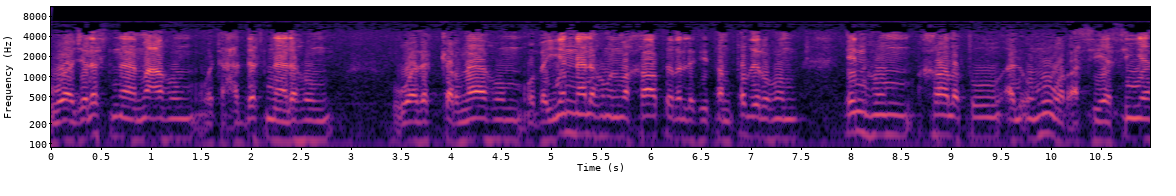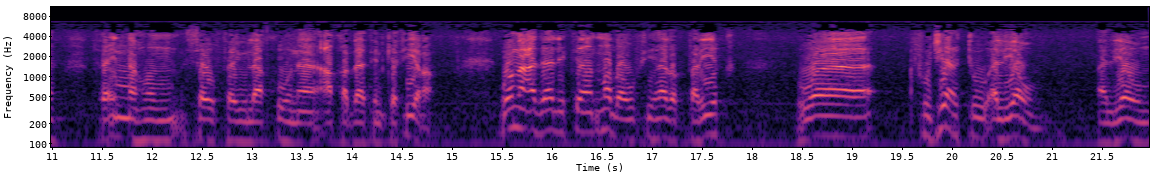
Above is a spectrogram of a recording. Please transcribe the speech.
وجلسنا معهم وتحدثنا لهم وذكرناهم وبينا لهم المخاطر التي تنتظرهم إنهم خالطوا الأمور السياسية فإنهم سوف يلاقون عقبات كثيرة. ومع ذلك مضوا في هذا الطريق وفجعت اليوم اليوم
